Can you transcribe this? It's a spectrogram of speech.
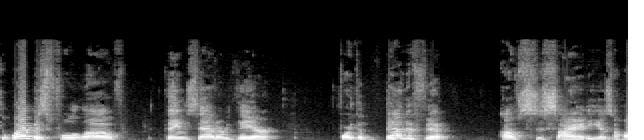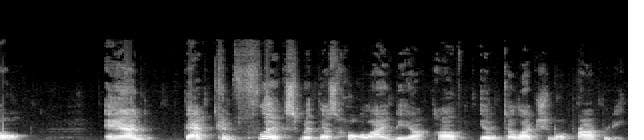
the web is full of things that are there for the benefit of society as a whole. And that conflicts with this whole idea of intellectual property.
